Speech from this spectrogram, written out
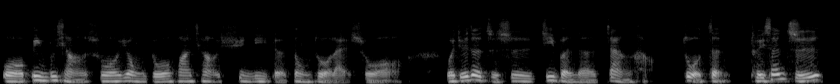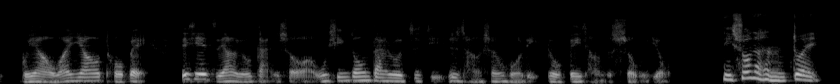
我并不想说用多花俏绚丽的动作来说，我觉得只是基本的站好、坐正、腿伸直，不要弯腰驼背，这些只要有感受啊，无形中带入自己日常生活里，就非常的受用。你说的很对。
